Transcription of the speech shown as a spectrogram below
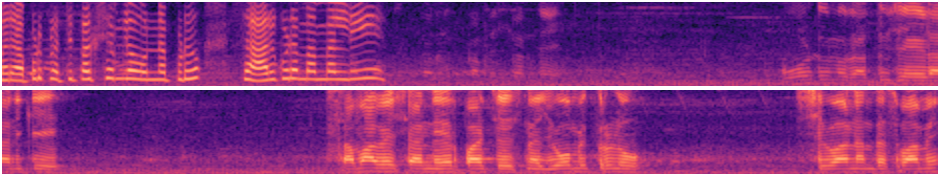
మరి అప్పుడు ప్రతిపక్షంలో ఉన్నప్పుడు సార్ కూడా మమ్మల్ని బోర్డును రద్దు చేయడానికి సమావేశాన్ని ఏర్పాటు చేసిన యువమిత్రులు శివానంద స్వామి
